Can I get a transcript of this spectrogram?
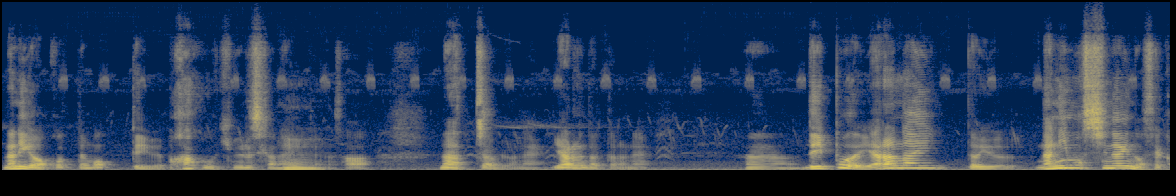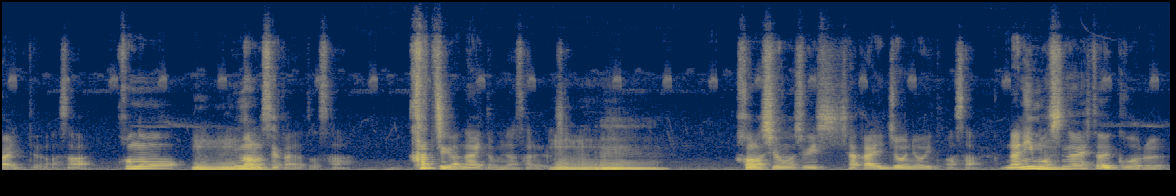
何が起こってもっていう、覚悟を決めるしかないみたいなさ、なっちゃうよね。やるんだったらね。うん。で、一方でやらないという、何もしないの世界っていうのはさ、このうん今の世界だとさ、価値がないとみなされるじゃん。うんうん。この資本主義社会上においてはさ、何もしない人イコール、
